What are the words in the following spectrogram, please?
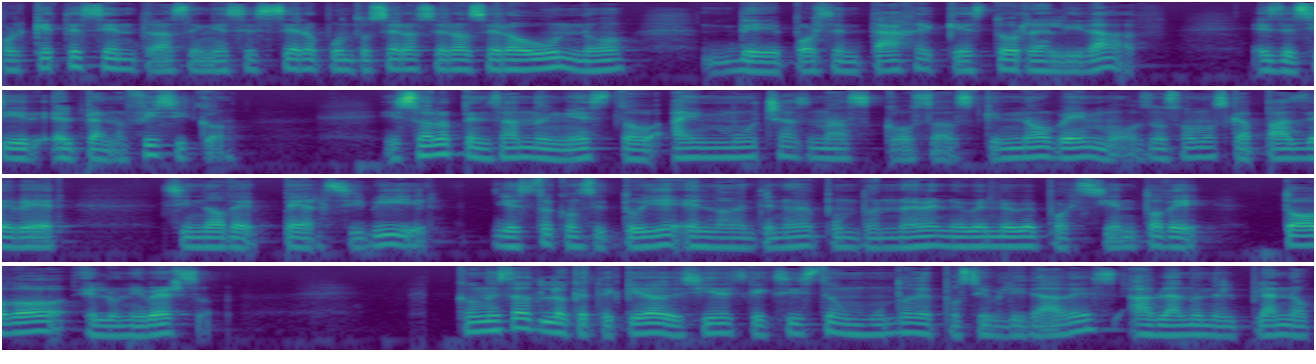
¿por qué te centras en ese 0.0001 de porcentaje que es tu realidad? Es decir, el plano físico. Y solo pensando en esto, hay muchas más cosas que no vemos, no somos capaces de ver, sino de percibir. Y esto constituye el 99.999% de todo el universo. Con esto lo que te quiero decir es que existe un mundo de posibilidades, hablando en el plano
